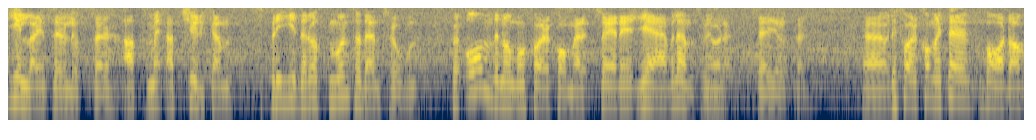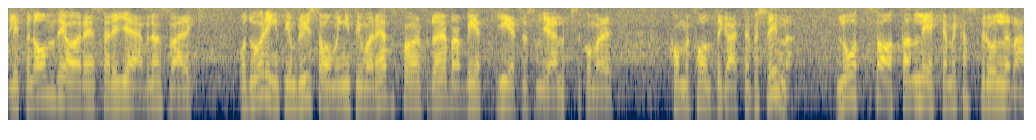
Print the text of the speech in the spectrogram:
gillar inte Luther, att, att kyrkan sprider och uppmuntrar den tron för om det någon gång förekommer så är det djävulen som gör det, säger Luther. Eh, det förekommer inte vardagligt, men om det gör det så är det djävulens verk. Och då är det ingenting att bry sig om, ingenting att vara rädd för, för då är det bara att be Jesus om hjälp så kommer, kommer poltergeisten försvinna. Låt Satan leka med kastrullerna,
